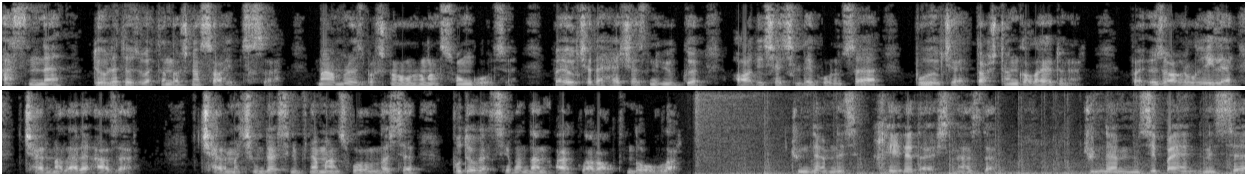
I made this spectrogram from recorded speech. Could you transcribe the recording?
Əslində, dövlət öz vətəndaşına sahib çıxsa, məmur özbaşınalığına son qoysa və ölkədə hər kəsin hüququ adil şəkildə qorunsa, bu ölkə daşdan qalaya dönər və öz ağırlığı ilə kərmələri əzər. Kərmə kimlər sinifinə mənsub olanlar isə bu dövlət sevənlərin ayaqları altında ovular. Gündəminiz xeyrə dəyişsin əzizlər. Gündəmimizi bəyəndinizsə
